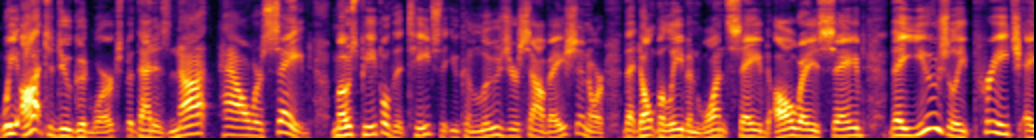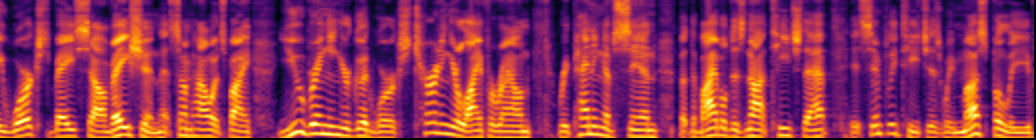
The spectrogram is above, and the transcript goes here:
we ought to do good works, but that is not how we're saved saved. Most people that teach that you can lose your salvation or that don't believe in once saved, always saved, they usually preach a works based salvation, that somehow it's by you bringing your good works, turning your life around, repenting of sin. But the Bible does not teach that. It simply teaches we must believe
